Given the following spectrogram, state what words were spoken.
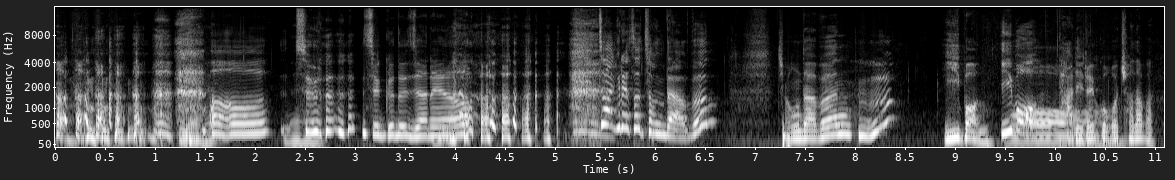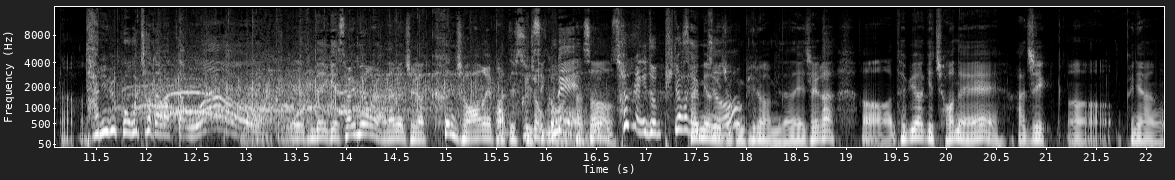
네. 어, 어 네. 축, 축구도 잘해요. 자, 그래서 정답은? 정답은? 음? 2번. 2번. 다리를 꼬고 쳐다봤다. 다리를 꼬고 쳐다봤다. 와우. 네, 근데 이게 설명을 안 하면 제가 큰 저항을 받을 어, 수 있을 것 네. 같아서 설명이 좀 필요하겠죠. 설명이 조금 필요합니다. 네, 제가 어 데뷔하기 전에 아직 어 그냥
